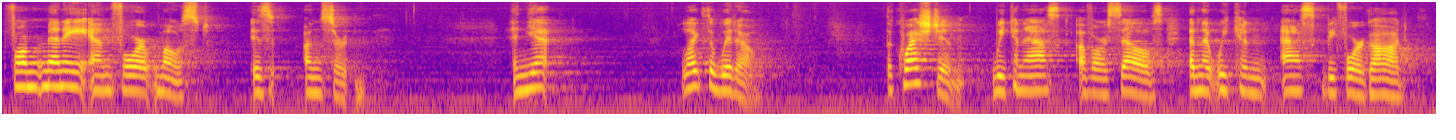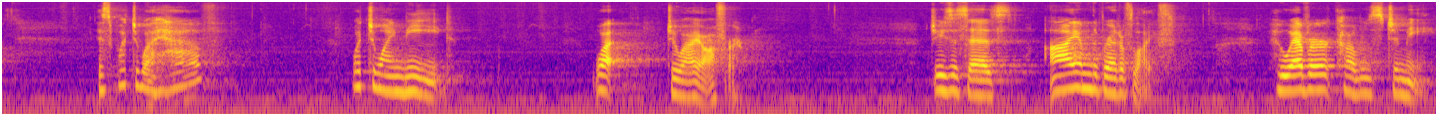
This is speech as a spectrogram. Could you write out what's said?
for many and for most, is uncertain. And yet, like the widow, the question we can ask of ourselves and that we can ask before God is what do I have? What do I need? What do I offer? Jesus says, I am the bread of life. Whoever comes to me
